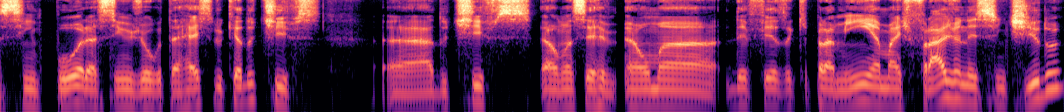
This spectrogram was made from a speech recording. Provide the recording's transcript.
se impor assim o jogo terrestre do que a do Chiefs. Uh, a do Chiefs é uma, é uma defesa que para mim é mais frágil nesse sentido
